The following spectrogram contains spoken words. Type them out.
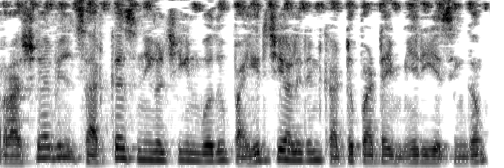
ரஷ்யாவில் சர்க்கஸ் நிகழ்ச்சியின் போது பயிற்சியாளரின் கட்டுப்பாட்டை மீறிய சிங்கம்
